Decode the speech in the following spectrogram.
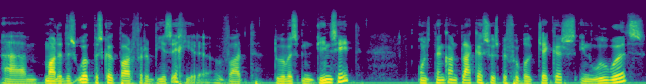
Ehm um, maar dit is ook beskikbaar vir besighede wat dowes in diens het. Ons dink aan plekke soos byvoorbeeld Checkers en Woolworths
